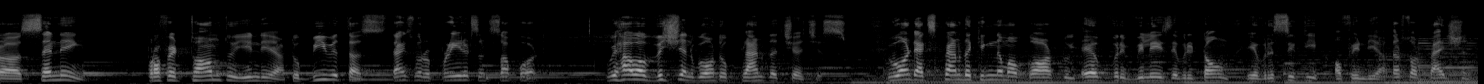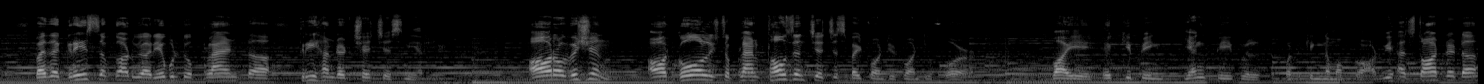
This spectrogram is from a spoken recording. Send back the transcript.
uh, sending Prophet Tom to India to be with us. Thanks for your prayers and support. We have a vision. We want to plant the churches. We want to expand the kingdom of God to every village, every town, every city of India. That's our passion. By the grace of God, we are able to plant uh, 300 churches nearly. Our vision, our goal is to plant 1,000 churches by 2024 by equipping young people for the kingdom of God. We have started a,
